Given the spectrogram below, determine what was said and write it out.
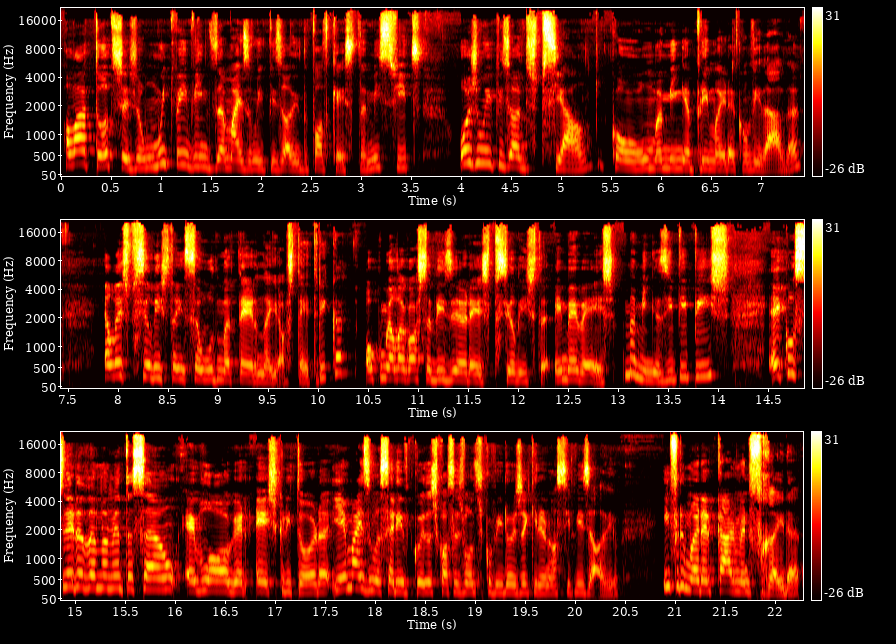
Olá a todos, sejam muito bem-vindos a mais um episódio do podcast da Misfit. Hoje um episódio especial com uma minha primeira convidada. Ela é especialista em saúde materna e obstétrica, ou como ela gosta de dizer, é especialista em bebés, maminhas e pipis, é conselheira de amamentação, é blogger, é escritora e é mais uma série de coisas que vocês vão descobrir hoje aqui no nosso episódio. Enfermeira Carmen Ferreira,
